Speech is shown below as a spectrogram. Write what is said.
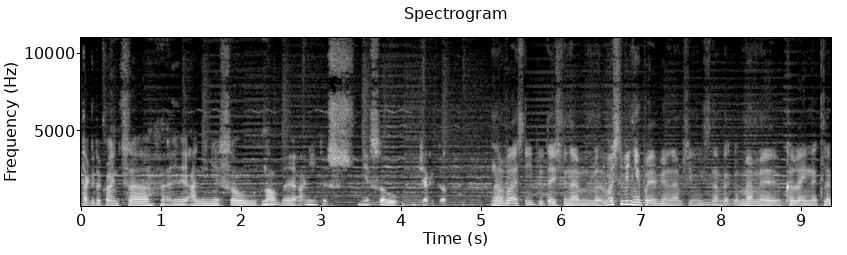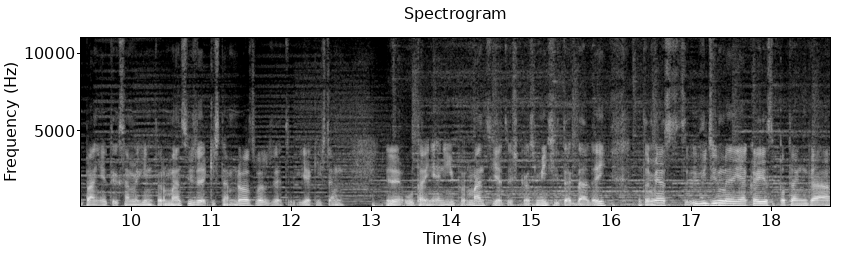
tak do końca e, ani nie są nowe, ani też nie są wiarygodne. No właśnie, tutaj się nam, właściwie nie pojawiło nam się nic nowego. Mamy kolejne klepanie tych samych informacji, że jakiś tam rozwój, że jakieś tam e, utajnienie informacji, jacyś kosmici i tak dalej. Natomiast widzimy, jaka jest potęga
